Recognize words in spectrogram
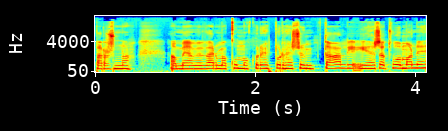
bara svona á meðan við verðum að koma okkur upp úr þessum dal í, þessa tvo mánu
